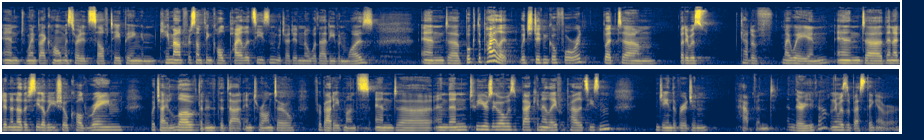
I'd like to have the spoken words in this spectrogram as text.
and went back home and started self-taping and came out for something called pilot season which i didn't know what that even was and uh, booked a pilot which didn't go forward but um, but it was kind of my way in and uh, then i did another cw show called Reign which i loved and i did that in toronto for about eight months and uh, and then two years ago i was back in la for pilot season and jane the virgin happened And there you go. and it was the best thing ever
